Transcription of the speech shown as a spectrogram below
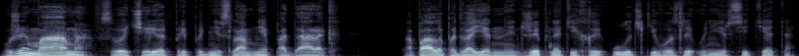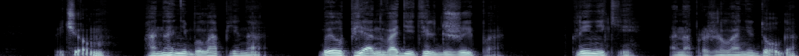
уже мама в свой черед преподнесла мне подарок — попала под военный джип на тихой улочке возле университета. Причем она не была пьяна. Был пьян водитель джипа. В клинике она прожила недолго.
